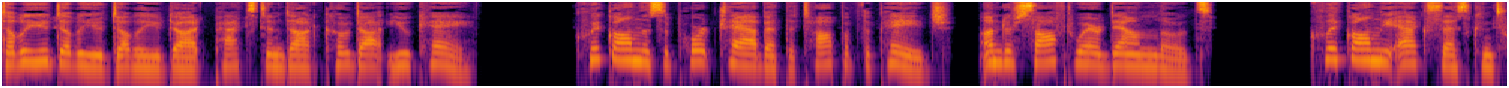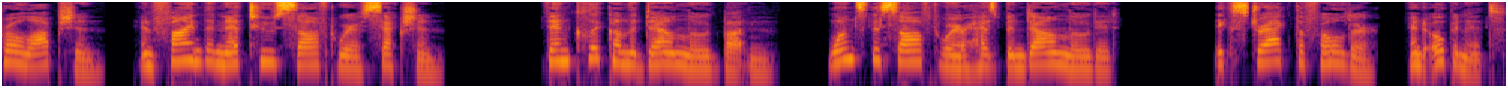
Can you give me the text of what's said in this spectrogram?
www.paxton.co.uk. Click on the Support tab at the top of the page, under Software Downloads. Click on the Access Control option, and find the Net2 software section. Then click on the Download button. Once the software has been downloaded, extract the folder and open it.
